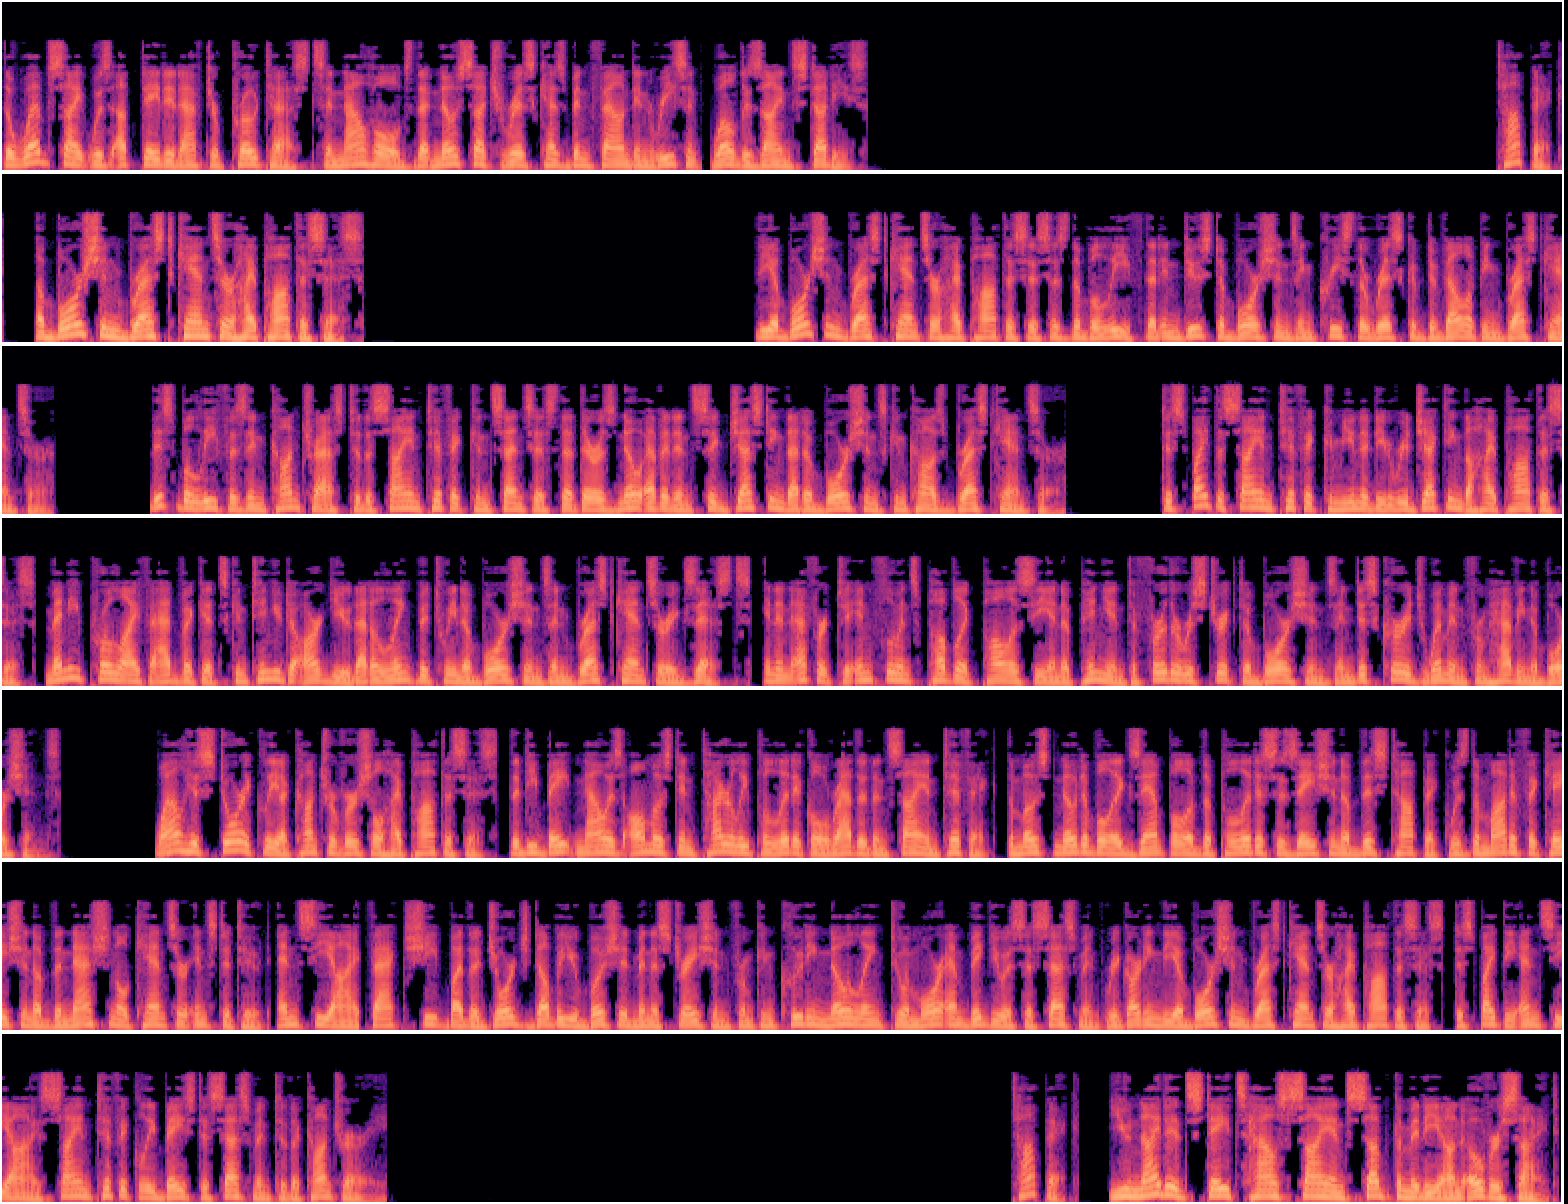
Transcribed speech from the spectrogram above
The website was updated after protests and now holds that no such risk has been found in recent, well-designed studies. Topic: Abortion breast cancer hypothesis. The abortion breast cancer hypothesis is the belief that induced abortions increase the risk of developing breast cancer. This belief is in contrast to the scientific consensus that there is no evidence suggesting that abortions can cause breast cancer. Despite the scientific community rejecting the hypothesis, many pro-life advocates continue to argue that a link between abortions and breast cancer exists, in an effort to influence public policy and opinion to further restrict abortions and discourage women from having abortions. While historically a controversial hypothesis, the debate now is almost entirely political rather than scientific. The most notable example of the politicization of this topic was the modification of the National Cancer Institute (NCI) fact sheet by the George W. Bush administration from concluding no link to a more ambiguous assessment regarding the abortion breast cancer hypothesis, despite the NCI's scientifically based assessment to the contrary. United States House Science Subcommittee on Oversight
